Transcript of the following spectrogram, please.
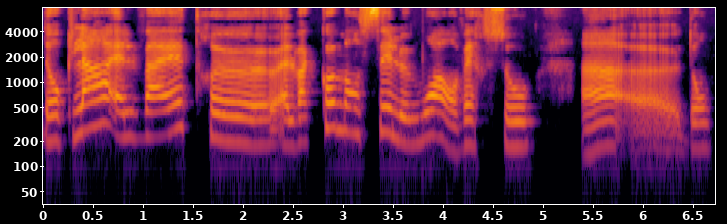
Donc là, elle va être, euh, elle va commencer le mois en Verseau, hein, donc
